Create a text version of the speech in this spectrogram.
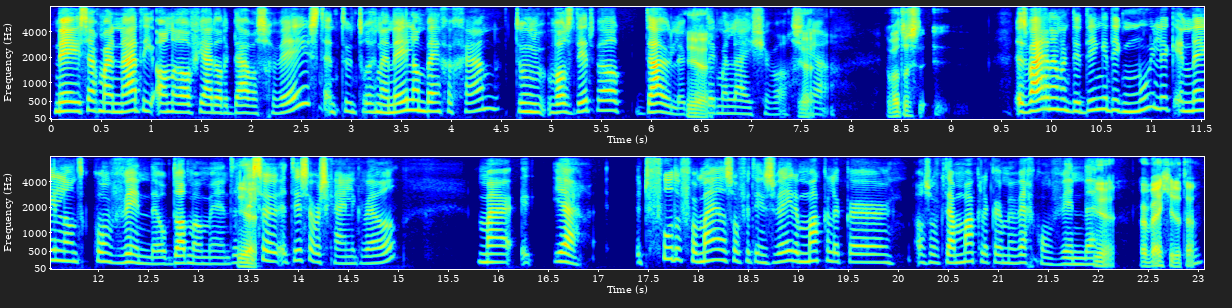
nee, zeg maar na die anderhalf jaar dat ik daar was geweest en toen terug naar Nederland ben gegaan, toen was dit wel duidelijk Ja. dat dit mijn lijstje was. Ja. Ja. Wat is... Het waren namelijk de dingen die ik moeilijk in Nederland kon vinden op dat moment. Het, Ja. is, er, het is er waarschijnlijk wel, maar ja, het voelde voor mij alsof het in Zweden makkelijker, alsof ik daar makkelijker mijn weg kon vinden. Ja. Waar weet je dat aan?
